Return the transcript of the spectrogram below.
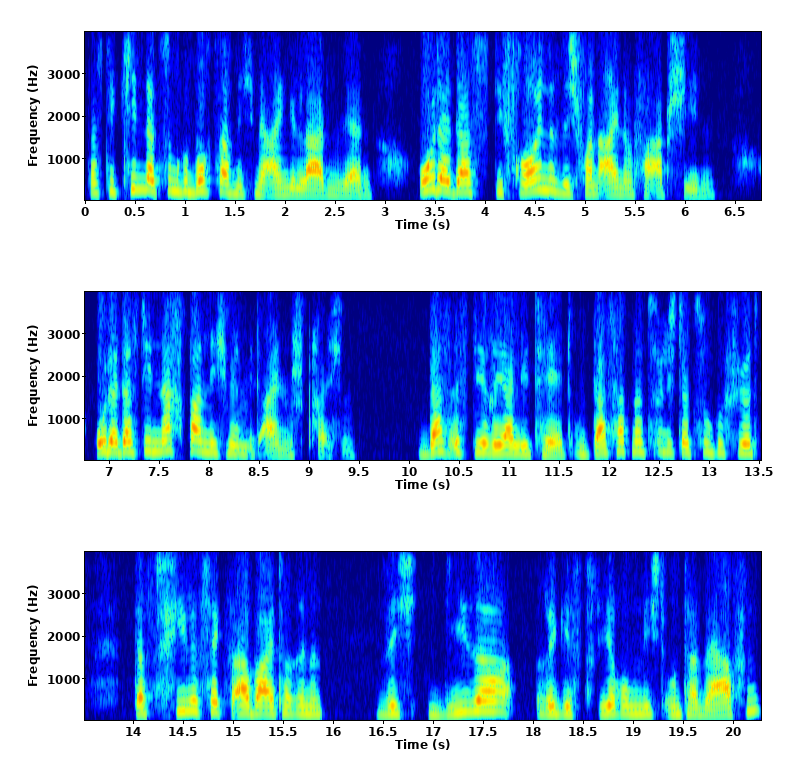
dass die Kinder zum Geburtstag nicht mehr eingeladen werden oder dass die Freunde sich von einem verabschieden oder dass die Nachbarn nicht mehr mit einem sprechen. Das ist die Realität und das hat natürlich dazu geführt, dass viele Sexarbeiterinnen sich dieser Registrierung nicht unterwerfen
